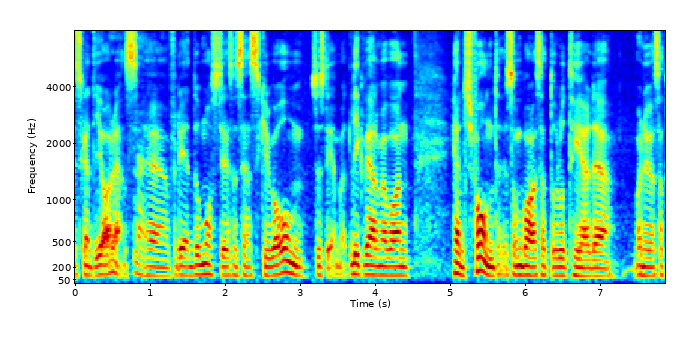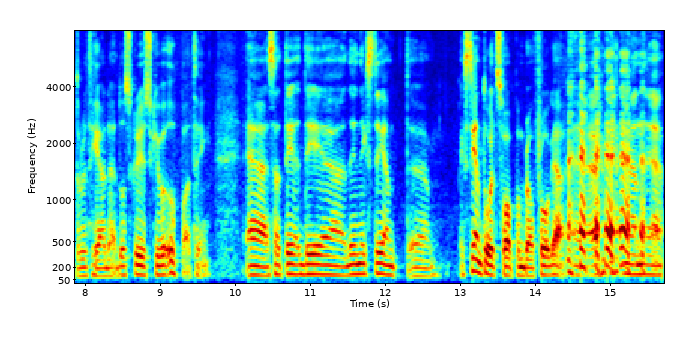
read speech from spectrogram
det ska jag inte göra ens. Eh, för det, då måste jag så att säga, skruva om systemet. Likväl om jag var en hedgefond som bara satt och roterade, vad nu jag satt och roterade, då skulle jag skruva upp allting. Eh, så att det, det, det är en extremt, eh, extremt dåligt svar på en bra fråga. Eh, men, eh,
